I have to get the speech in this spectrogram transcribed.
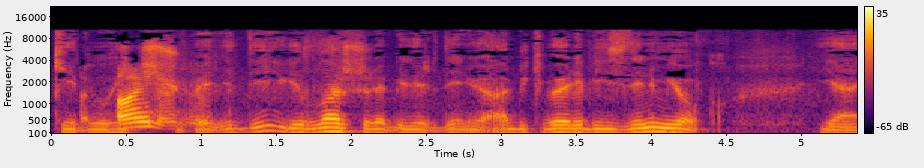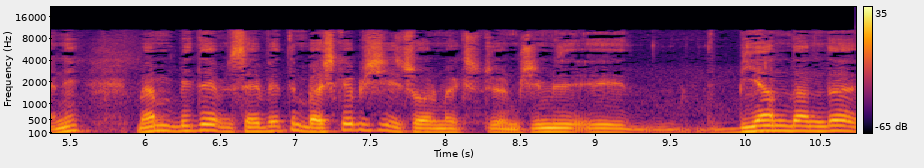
ki bu hiç Aynen şüpheli değil. Yıllar sürebilir deniyor. Halbuki böyle bir izlenim yok. Yani ben bir de Seyfettin başka bir şey sormak istiyorum. Şimdi e, bir yandan da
